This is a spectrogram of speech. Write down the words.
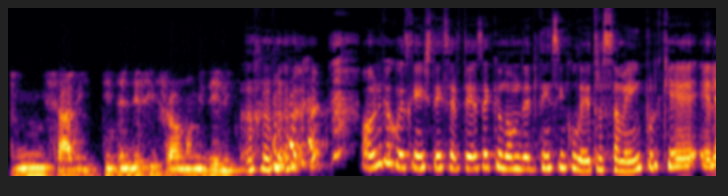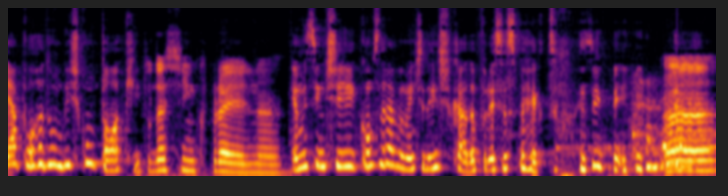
pins, sabe? Tentando decifrar o nome dele. A única coisa que a gente tem certeza é que o nome dele tem cinco letras também, porque ele é a porra de um bicho com toque. Tudo é cinco pra ele, né? Eu me senti consideravelmente identificada por esse aspecto. Mas enfim. Ah,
